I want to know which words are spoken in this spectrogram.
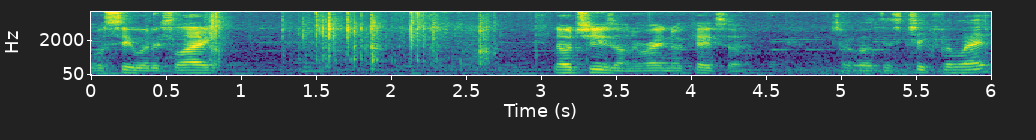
we'll see what it's like. No cheese on it, right? No queso. Check out this Chick Fil A.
